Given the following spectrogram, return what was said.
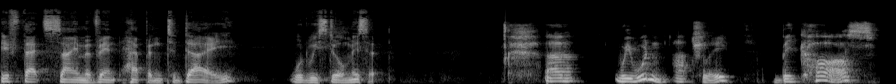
if that same event happened today, would we still miss it? Um, we wouldn't actually, because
